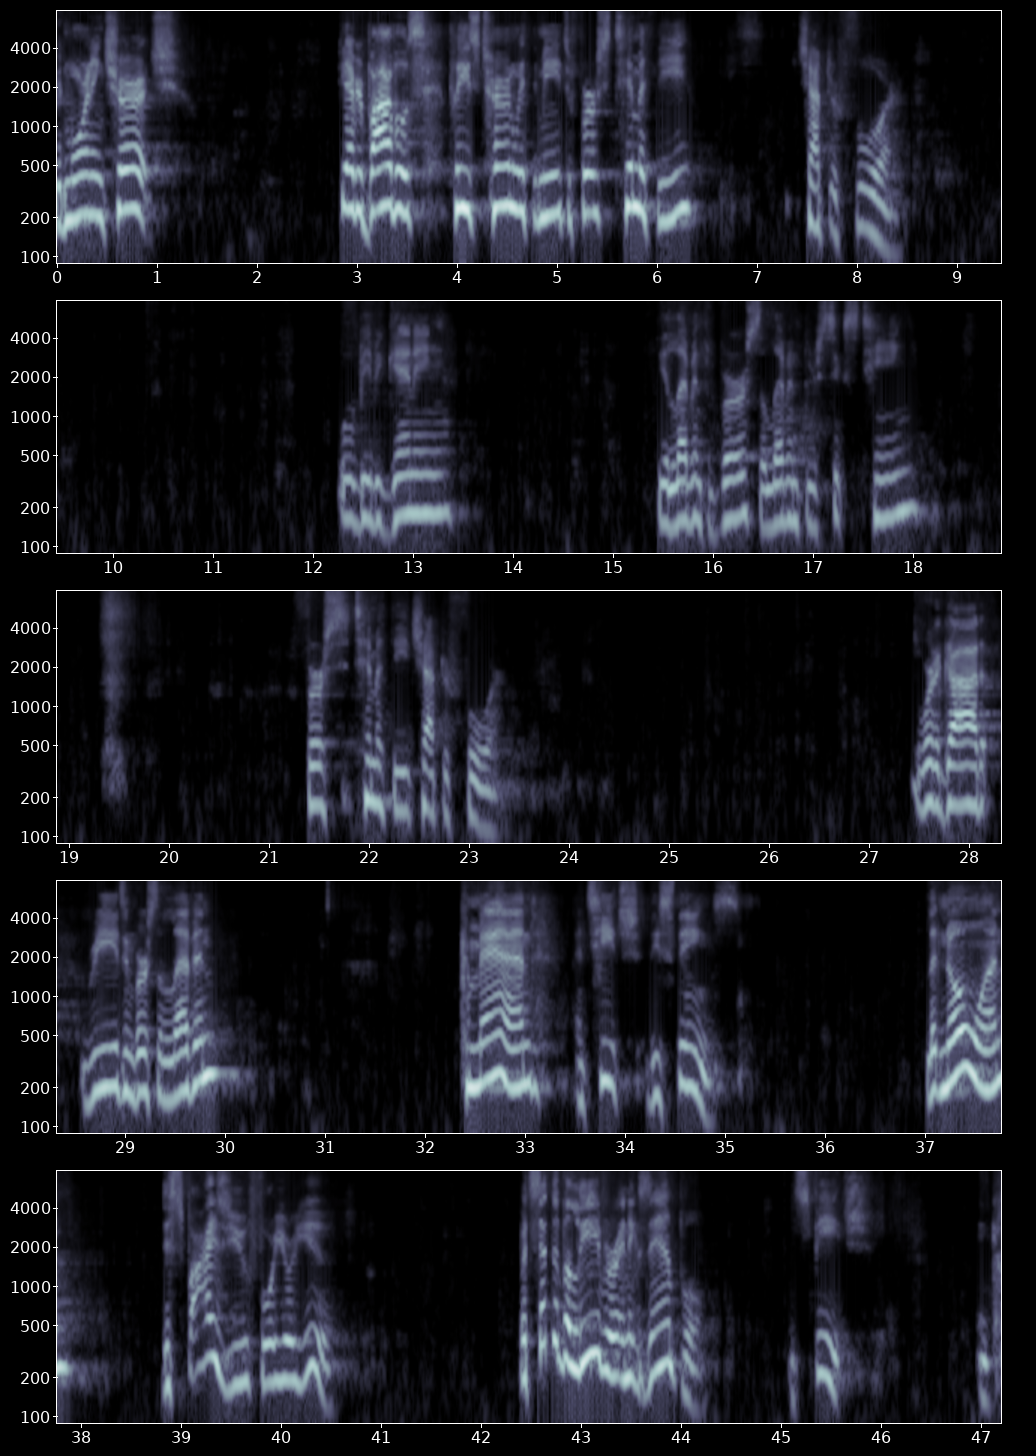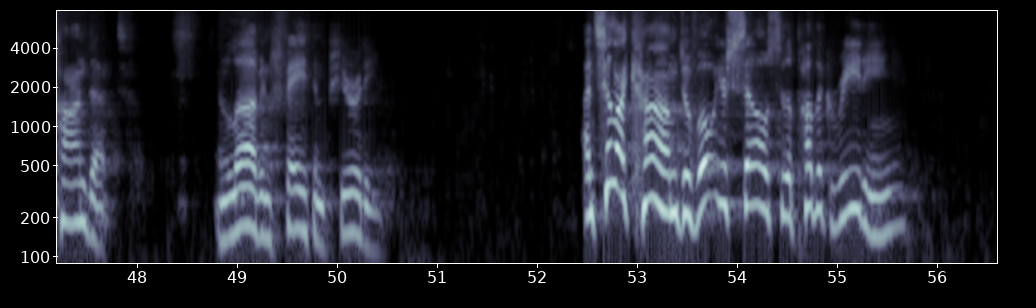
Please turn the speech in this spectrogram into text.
Good morning, church. If you have your Bibles, please turn with me to 1 Timothy chapter 4. We'll be beginning the 11th verse, 11 through 16. 1 Timothy chapter 4. The Word of God reads in verse 11 Command and teach these things. Let no one despise you for your youth, but set the believer an example in speech, in conduct, in love, in faith, in purity. Until I come, devote yourselves to the public reading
